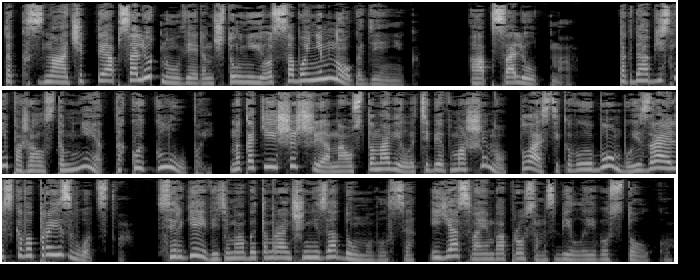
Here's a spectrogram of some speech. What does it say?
Так значит, ты абсолютно уверен, что у нее с собой немного денег? Абсолютно. Тогда объясни, пожалуйста, мне, такой глупой, на какие шиши она установила тебе в машину пластиковую бомбу израильского производства? Сергей, видимо, об этом раньше не задумывался, и я своим вопросом сбила его с толку.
